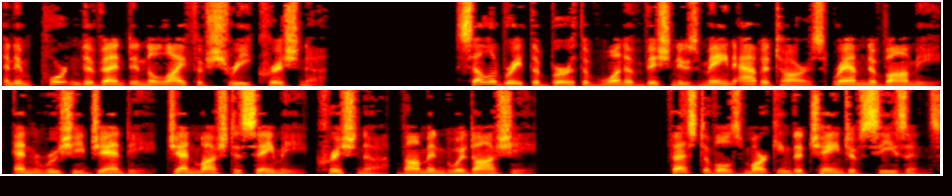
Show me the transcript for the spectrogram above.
An important event in the life of Sri Krishna. Celebrate the birth of one of Vishnu's main avatars Ram Navami, N. Rushi Janti, Janmashtami Krishna, Vaman Dwadashi. Festivals marking the change of seasons.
